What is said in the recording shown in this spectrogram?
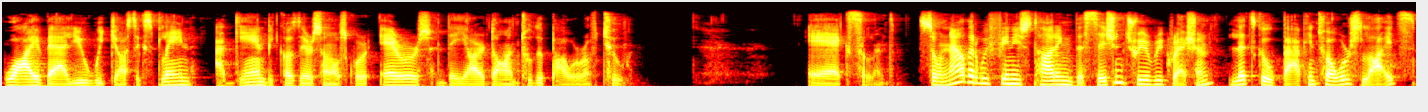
y value we just explained. Again, because there's sum square errors, they are done to the power of 2. Excellent. So now that we finished studying decision tree regression, let's go back into our slides.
